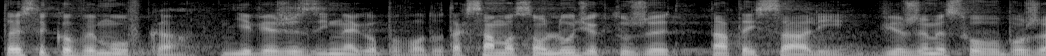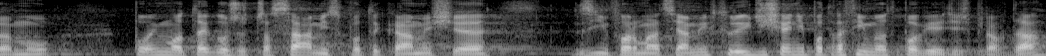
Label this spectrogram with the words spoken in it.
To jest tylko wymówka. Nie wierzysz z innego powodu. Tak samo są ludzie, którzy na tej sali wierzymy Słowu Bożemu, pomimo tego, że czasami spotykamy się z informacjami, których dzisiaj nie potrafimy odpowiedzieć, prawda?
